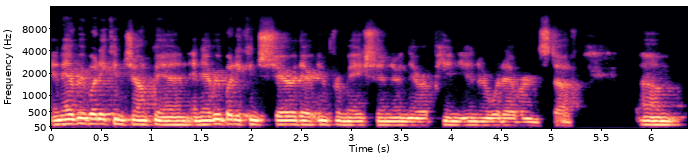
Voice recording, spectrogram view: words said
and everybody can jump in and everybody can share their information and their opinion or whatever and stuff. Um,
